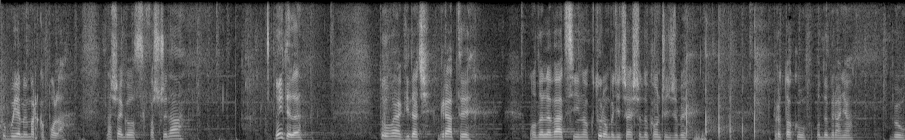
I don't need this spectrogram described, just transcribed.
próbujemy Marco Pola, naszego z Chwaszczyna. No i tyle. Tu jak widać graty od elewacji, no, którą będzie trzeba jeszcze dokończyć, żeby protokół odebrania był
